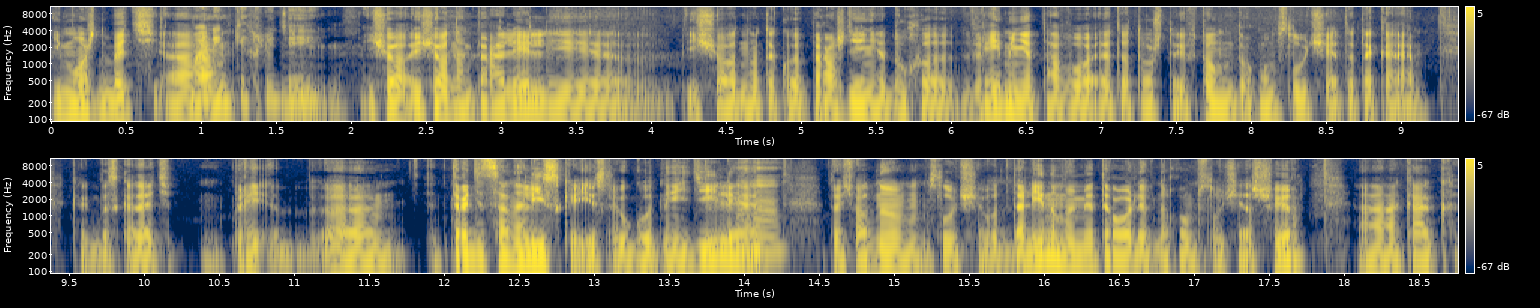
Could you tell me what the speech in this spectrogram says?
И, может быть... а, Маленьких людей. Еще, еще одна параллель и еще одно такое порождение духа времени того, это то, что и в том, и в другом случае это такая, как бы сказать, при- э, традиционалистская, если угодно, идиллия. Мгм. То есть в одном случае вот долина Мумитроли, в другом случае Шир, а, как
